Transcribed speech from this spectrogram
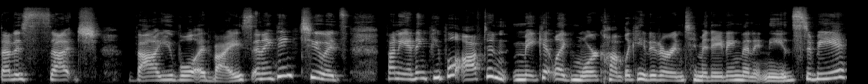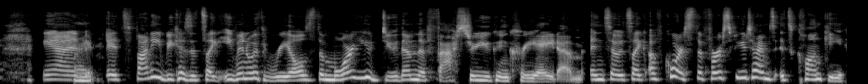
that is such valuable advice. And I think too, it's funny. I think people often make it like more complicated or intimidating than it needs to be. And right. it's funny because it's like, even with reels, the more you do them, the faster you can create them. And so it's like, of course, the first few times it's clunky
